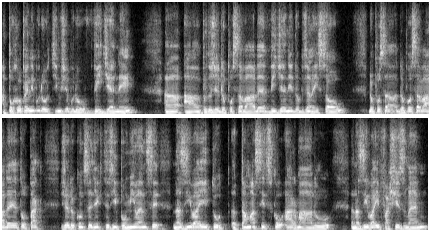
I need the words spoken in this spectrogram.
a pochopeny budou tím, že budou viděny, a, a protože do posaváde viděny dobře nejsou, do, posa, do posaváde je to tak, že dokonce někteří pomílenci nazývají tu tamasickou armádu, nazývají fašismem,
